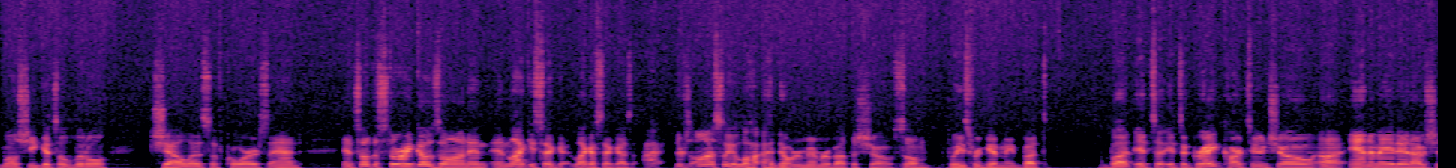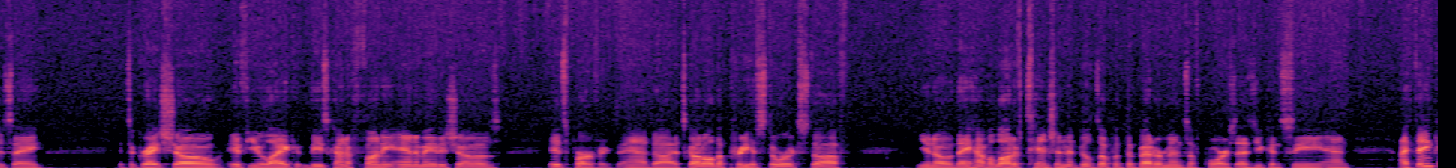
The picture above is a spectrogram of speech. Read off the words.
well, she gets a little jealous, of course, and and so the story goes on, and, and like you said, like I said, guys, I, there's honestly a lot I don't remember about the show, so please forgive me. But but it's a it's a great cartoon show, uh, animated, I should say. It's a great show. If you like these kind of funny animated shows, it's perfect, and uh, it's got all the prehistoric stuff. You know, they have a lot of tension that builds up with the Bettermans, of course, as you can see, and I think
